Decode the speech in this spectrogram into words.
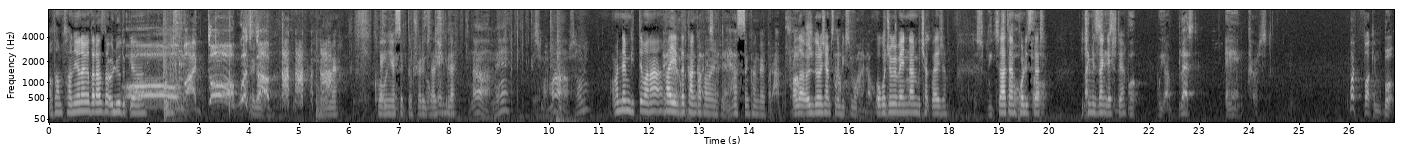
Adam tanıyana kadar az da ölüyorduk ya. Oh my dog! What's up? Bilmem. Kolonya sıktım şöyle güzel bir şekilde. Nah, man. It's my mom's, homie. Annem gitti bana hayırdır kanka falan yapıyor. Nasılsın kanka yapıyor. Valla öldüreceğim seni Big Smoke. O koca göbeğinden bıçaklayacağım. Zaten polisler içimizden geçti. We are blessed and cursed. What fucking book?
